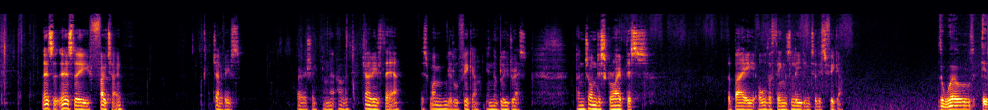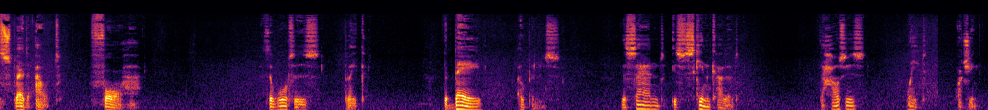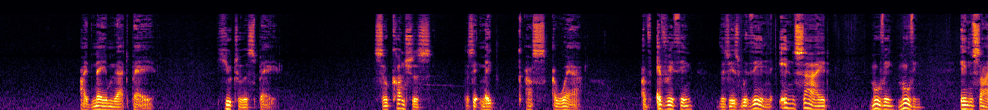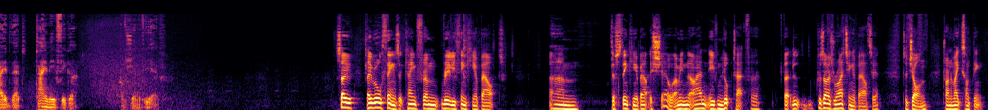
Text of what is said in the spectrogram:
there's there's the photo. Genevieve's where is she? In that holder. Genevieve's there. This one little figure in the blue dress. And John described this the bay, all the things leading to this figure. The world is spread out for her. The waters break. The bay opens. The sand is skin colored. The houses wait, watching. I'd name that bay Uterus Bay. So conscious does it make us aware of everything that is within, inside, moving, moving, inside that tiny figure of Genevieve. So they were all things that came from really thinking about, um, just thinking about this shell. I mean, I hadn't even looked at for, but because I was writing about it to John, trying to make something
